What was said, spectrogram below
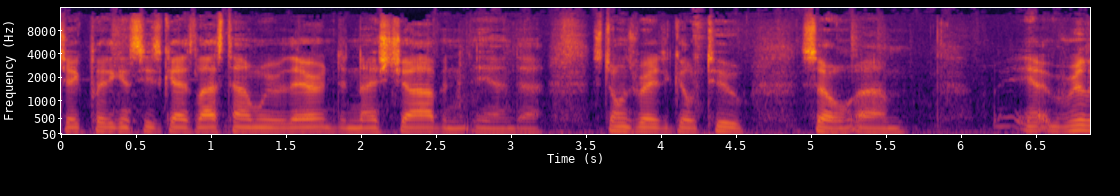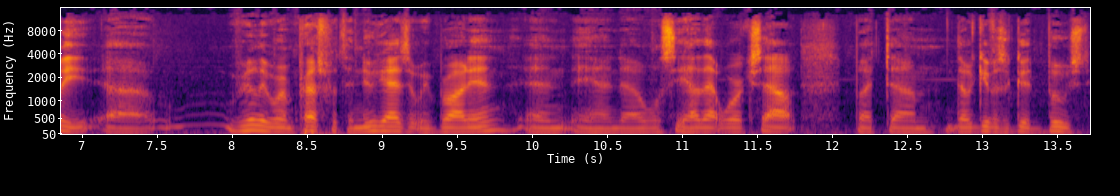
Jake played against these guys last time we were there and did a nice job, and, and uh, Stone's ready to go too. So, um, yeah, really, uh, really, we're impressed with the new guys that we brought in, and and uh, we'll see how that works out. But um, they'll give us a good boost.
